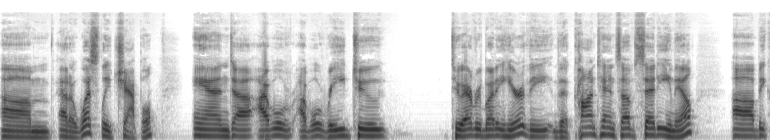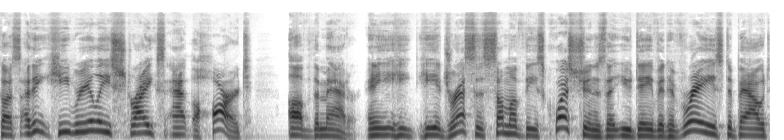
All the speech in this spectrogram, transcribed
um, at a Wesley Chapel, and uh, I will I will read to to everybody here the the contents of said email uh, because I think he really strikes at the heart of the matter, and he, he he addresses some of these questions that you, David, have raised about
